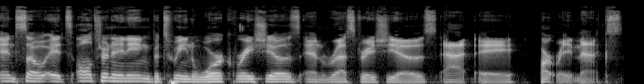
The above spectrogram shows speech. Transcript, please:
And so it's alternating between work ratios and rest ratios at a heart rate max.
